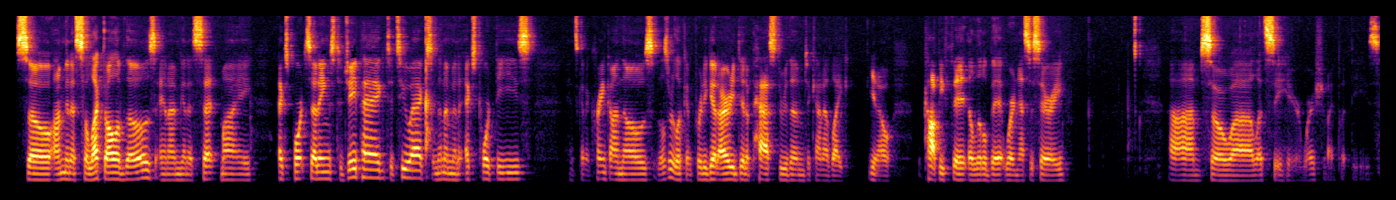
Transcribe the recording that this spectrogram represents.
So I'm going to select all of those, and I'm going to set my export settings to JPEG to 2x, and then I'm going to export these. It's going to crank on those. Those are looking pretty good. I already did a pass through them to kind of like, you know, copy fit a little bit where necessary. Um, so uh, let's see here. Where should I put these?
